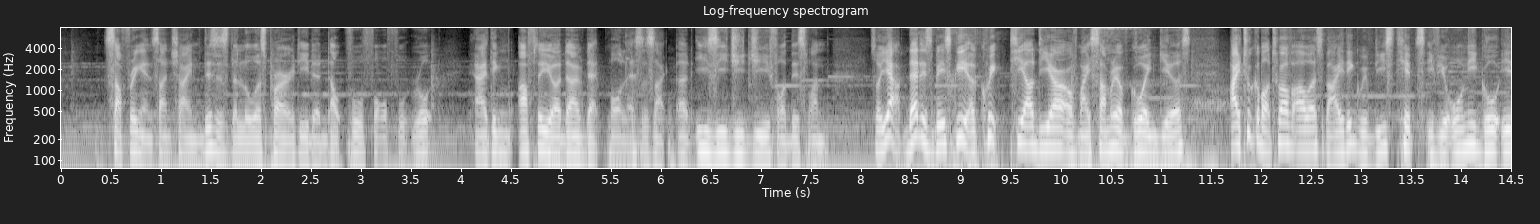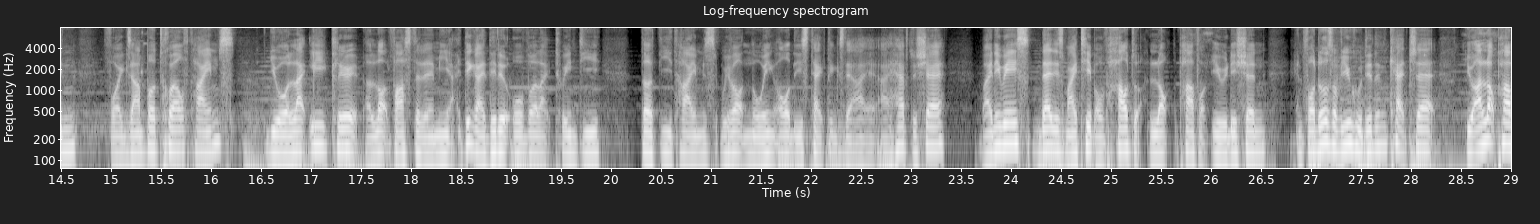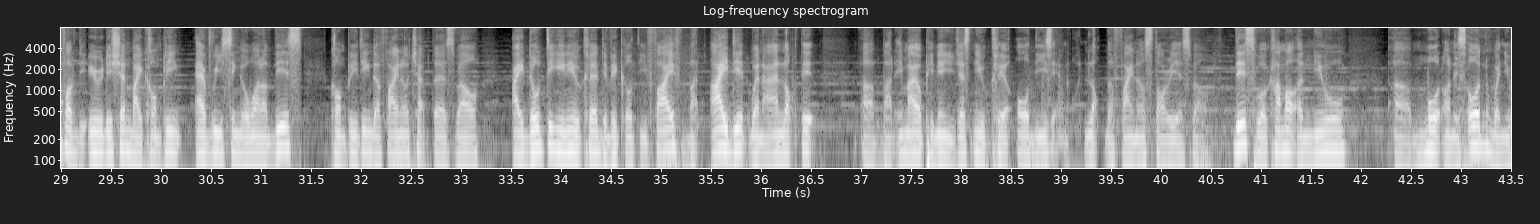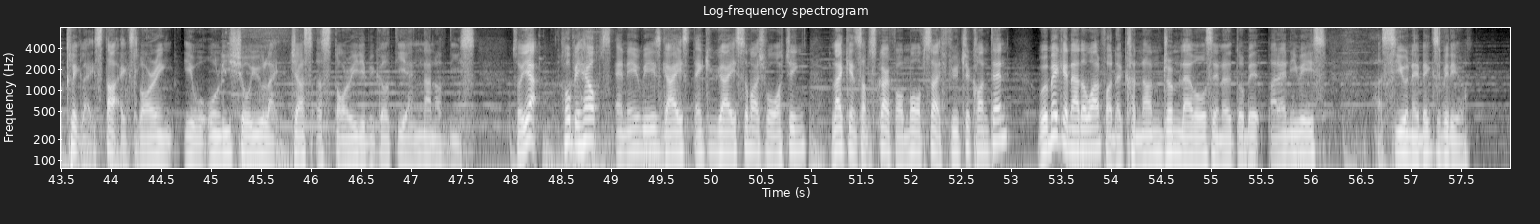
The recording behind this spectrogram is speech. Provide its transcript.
Suffering and Sunshine. This is the lowest priority, the Doubtful Fourfold Root. And I think after you're done with that, more or less it's like an easy GG for this one. So yeah, that is basically a quick TLDR of my summary of Gold and Gears. I took about 12 hours, but I think with these tips, if you only go in for example, 12 times, you will likely clear it a lot faster than me. I think I did it over like 20, 30 times without knowing all these tactics that I, I have to share. But anyways, that is my tip of how to unlock Path of Erudition. And for those of you who didn't catch that, you unlock Path of the Erudition by completing every single one of these, completing the final chapter as well. I don't think you need to clear difficulty 5, but I did when I unlocked it. Uh, but in my opinion, you just need to clear all these and unlock the final story as well. This will come out a new uh, mode on its own. When you click like start exploring, it will only show you like just a story difficulty and none of these. So yeah, hope it helps. And anyways, guys, thank you guys so much for watching. Like and subscribe for more of such future content. We'll make another one for the conundrum levels in a little bit. But anyways, I'll see you in the next video.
